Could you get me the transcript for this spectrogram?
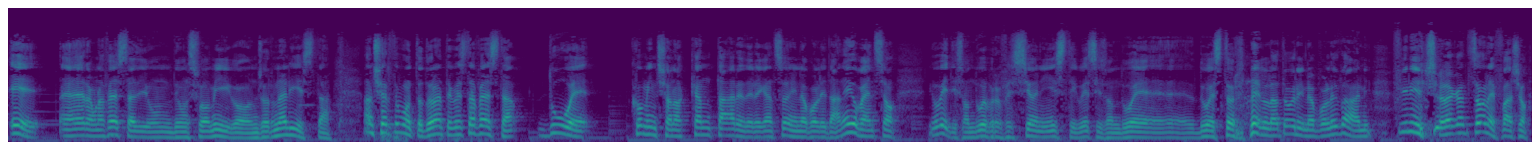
E era una festa di un, di un suo amico, un giornalista. A un certo punto, durante questa festa, due cominciano a cantare delle canzoni napoletane. Io penso, Dico, vedi, sono due professionisti, questi sono due, eh, due stornellatori napoletani. Finisce la canzone e faccio,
